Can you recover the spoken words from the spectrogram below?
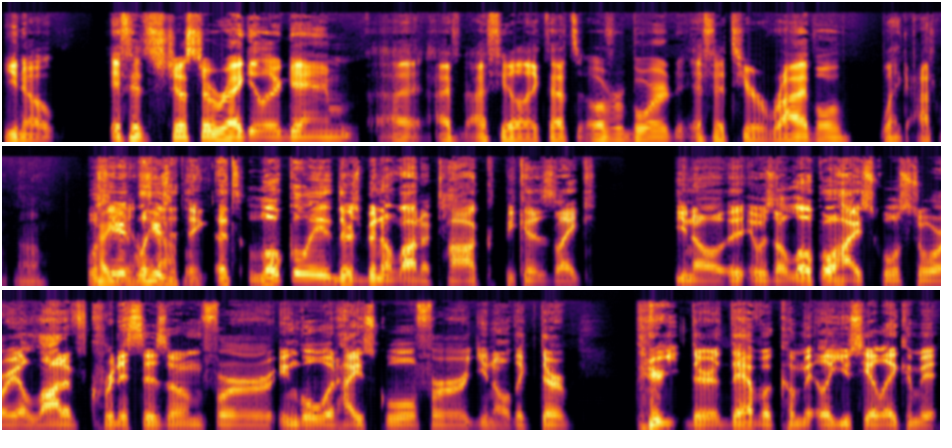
You know, if it's just a regular game, I, I I feel like that's overboard. If it's your rival, like I don't know. Well, here- well, here's the thing. It's locally. There's been a lot of talk because, like, you know, it, it was a local high school story. A lot of criticism for Inglewood High School for you know, like they're they're they're they have a commit like UCLA commit.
